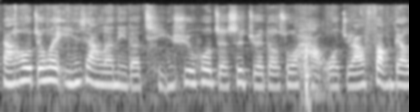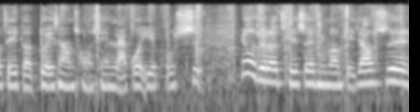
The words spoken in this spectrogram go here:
然后就会影响了你的情绪，或者是觉得说好，我就要放掉这个对象，重新。来过也不是，因为我觉得其实你们比较是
